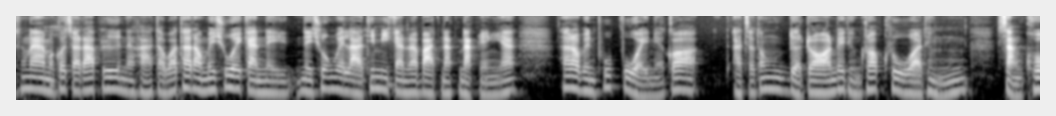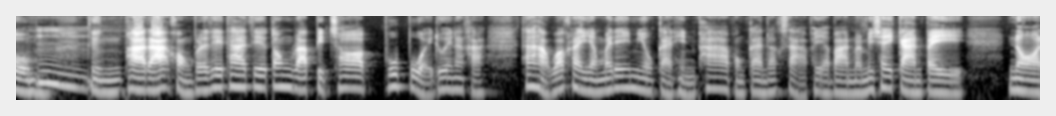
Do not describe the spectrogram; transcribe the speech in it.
ข้างหน้ามันก็จะราบรื่นนะคะ แต่ว่าถ้าเราไม่ช่วยกันในในช่วงเวลาที่มีการระบาดหนักๆอย่างเงี้ย ถ้าเราเป็นผู้ป่วยเนี่ยก็ อาจจะต้องเดือดร้อนไปถึงครอบครัวถึงสังคมอืมถึงภาระของประเทศชาติที่จะต้องรับผิดชอบผู้ป่วยด้วยนะคะ ถ้าหากว่าใครยังไม่ได้มีโอกาสเห็นภาพของการรักษาพยาบาล มันไม่ใช่การไปนอน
